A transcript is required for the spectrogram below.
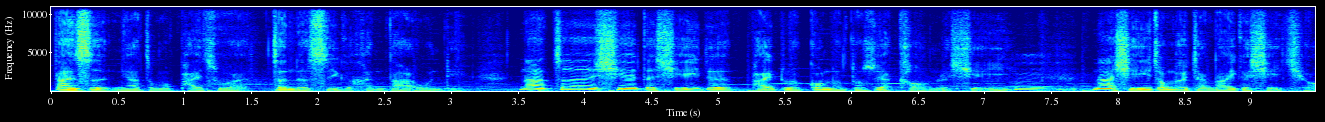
但是你要怎么排出来，真的是一个很大的问题。那这些的血液的排毒的功能，都是要靠我们的血液。嗯，那血液中要讲到一个血球。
